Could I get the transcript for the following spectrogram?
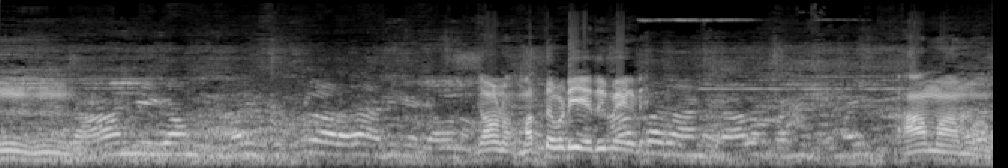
ம் ம். கவனம். கவனம். மற்றபடி எதுவுமே ஆமாம் ஆமாம்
